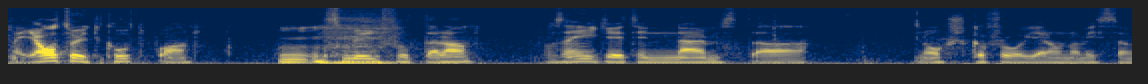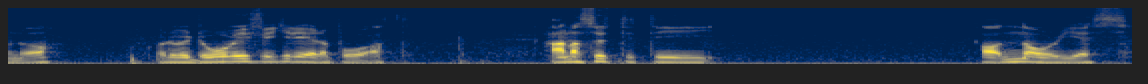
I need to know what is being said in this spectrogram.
Men jag tog ett kort på han. Mm. Smygfotade han. Och sen gick jag till närmsta norsk och frågade om de visste vem det var. Och det var då vi fick reda på att han har suttit i ja, Norges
